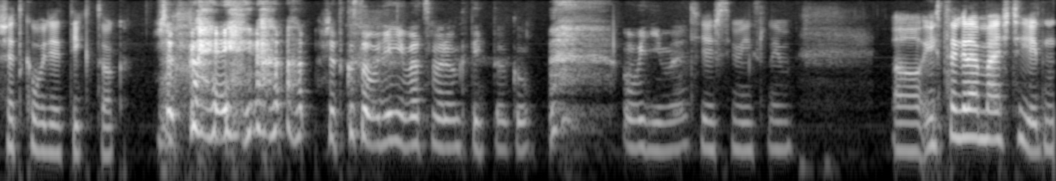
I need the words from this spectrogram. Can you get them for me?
Všetko bude TikTok. Všetko, hej. Všetko sa bude hýbať smerom k TikToku. Uvidíme. Tiež si myslím. Uh, Instagram má ešte jednu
